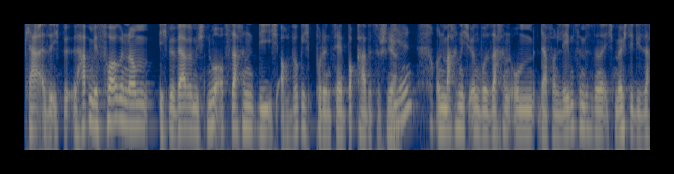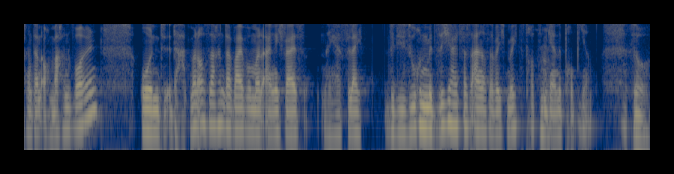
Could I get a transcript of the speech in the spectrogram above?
klar, also ich be- habe mir vorgenommen, ich bewerbe mich nur auf Sachen, die ich auch wirklich potenziell Bock habe zu spielen und mache nicht irgendwo Sachen, um davon leben zu müssen, sondern ich möchte die Sachen dann auch machen wollen. Und da hat man auch Sachen dabei, wo man eigentlich weiß, naja, vielleicht die suchen mit Sicherheit was anderes, aber ich möchte es trotzdem gerne probieren. So.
